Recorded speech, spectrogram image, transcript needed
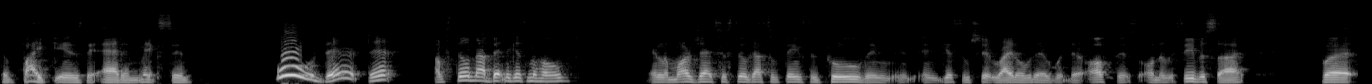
the Vikings, they added Mixon. Woo, there, there. I'm still not betting against Mahomes. And Lamar Jackson still got some things to prove and, and, and get some shit right over there with their offense on the receiver side. But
